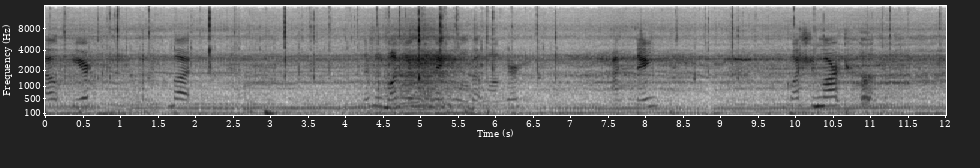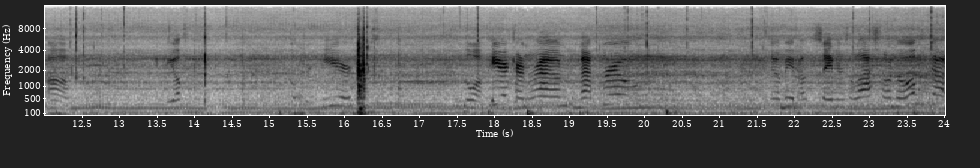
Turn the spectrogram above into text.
out here. But this is one way we can make it a little bit longer. I think. Question mark. um. Yup. Go through here. Go up here, turn around, come back through. Be about the same as the last one. Up that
